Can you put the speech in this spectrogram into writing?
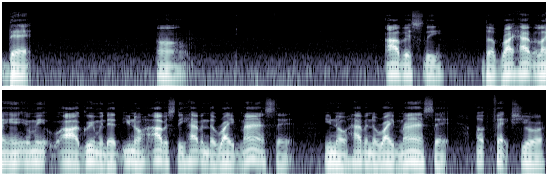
that um obviously the right having like I mean our agreement that you know obviously having the right mindset, you know having the right mindset affects your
